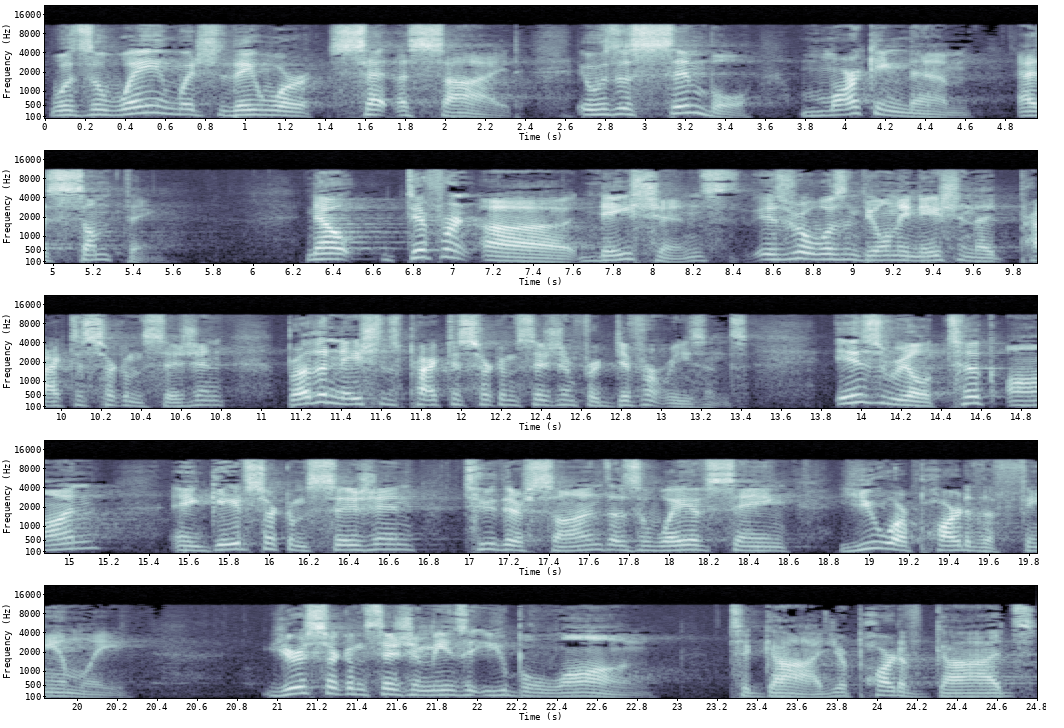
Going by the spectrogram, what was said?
was the way in which they were set aside. It was a symbol marking them as something. Now, different uh, nations, Israel wasn't the only nation that practiced circumcision, but other nations practiced circumcision for different reasons. Israel took on and gave circumcision to their sons as a way of saying, You are part of the family. Your circumcision means that you belong to God, you're part of God's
